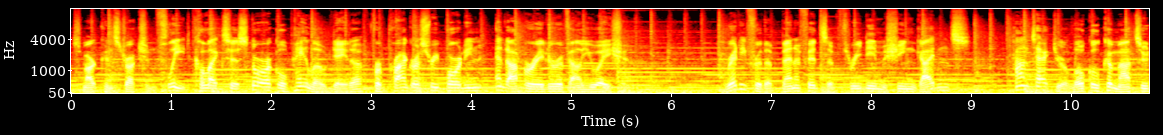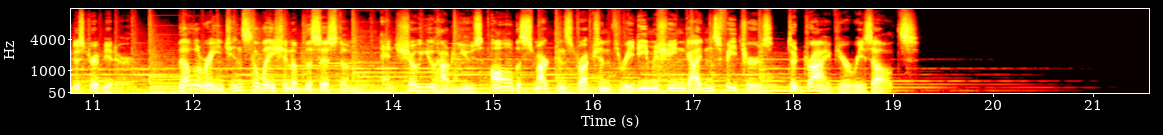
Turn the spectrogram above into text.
Smart Construction Fleet collects historical payload data for progress reporting and operator evaluation. Ready for the benefits of 3D machine guidance? Contact your local Komatsu distributor They'll arrange installation of the system and show you how to use all the Smart Construction 3D machine guidance features to drive your results.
